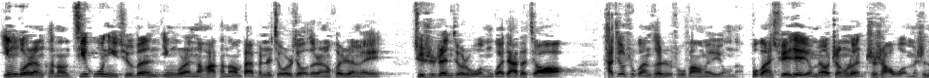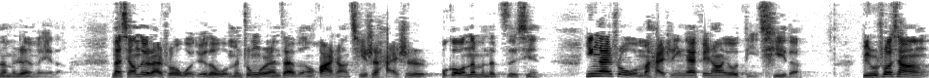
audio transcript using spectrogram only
英国人可能几乎你去问英国人的话，可能百分之九十九的人会认为巨石阵就是我们国家的骄傲，它就是观测日出方位用的。不管学界有没有争论，至少我们是那么认为的。那相对来说，我觉得我们中国人在文化上其实还是不够那么的自信。应该说，我们还是应该非常有底气的。比如说，像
